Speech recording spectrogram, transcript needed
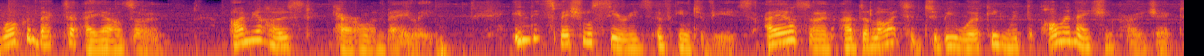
welcome back to AR Zone. I'm your host, Carolyn Bailey. In this special series of interviews, AR Zone are delighted to be working with the Pollination Project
